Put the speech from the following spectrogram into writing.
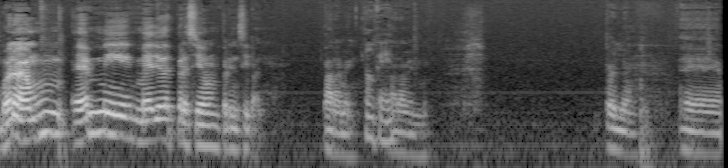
Bueno, es, un- es mi medio de expresión principal para mí. Ok. Ahora mismo. Perdón. Eh,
